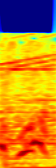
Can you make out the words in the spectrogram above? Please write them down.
Oh,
